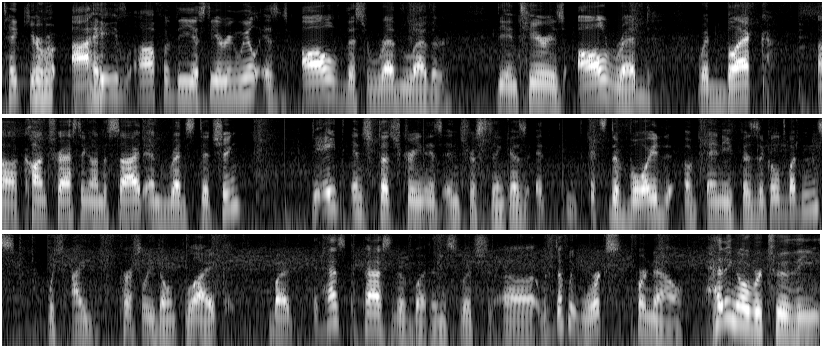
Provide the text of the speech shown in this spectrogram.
take your eyes off of the uh, steering wheel is all this red leather. The interior is all red with black uh, contrasting on the side and red stitching. The 8-inch touchscreen is interesting because it it's devoid of any physical buttons, which I personally don't like, but it has capacitive buttons, which uh, which definitely works for now. Heading over to the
